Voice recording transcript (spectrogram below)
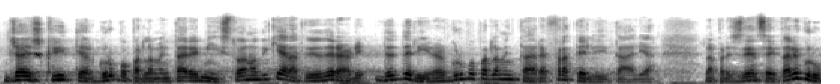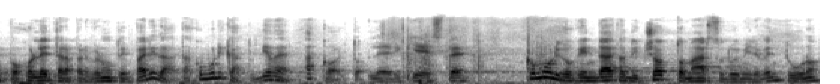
già iscritti al gruppo parlamentare misto, hanno dichiarato di aderire al gruppo parlamentare Fratelli d'Italia. La presidenza di tale gruppo, con lettera pervenuta in pari data, ha comunicato di aver accolto le richieste. Comunico che in data 18 marzo 2021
